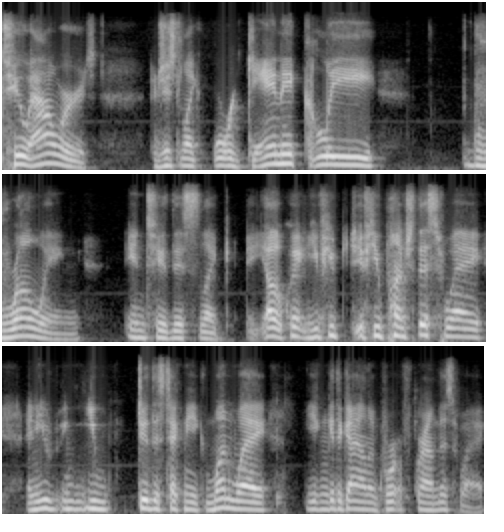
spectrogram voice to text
two hours. Just like organically growing into this like oh quick if you if you punch this way and you you do this technique one way you can get the guy on the gr- ground this way.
